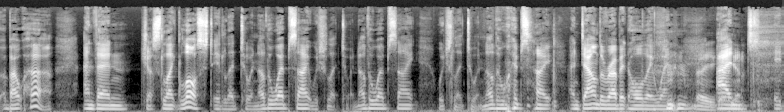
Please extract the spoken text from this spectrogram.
about her. And then, just like Lost, it led to another website, which led to another website, which led to another website, and down the rabbit hole they went go. and it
